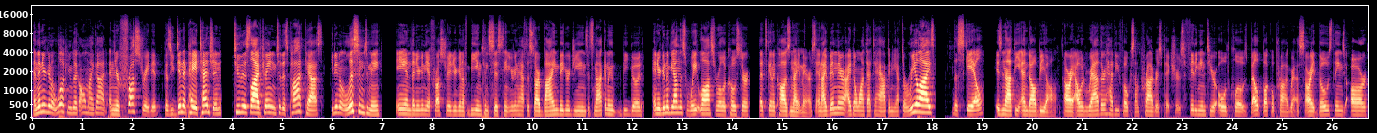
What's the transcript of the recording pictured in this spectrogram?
And then you're gonna look and you're like, oh my God. And you're frustrated because you didn't pay attention to this live training, to this podcast. You didn't listen to me and then you're going to get frustrated. You're going to be inconsistent. You're going to have to start buying bigger jeans. It's not going to be good. And you're going to be on this weight loss roller coaster that's going to cause nightmares. And I've been there. I don't want that to happen. You have to realize the scale is not the end all be all. All right, I would rather have you focus on progress pictures, fitting into your old clothes, belt buckle progress. All right, those things are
